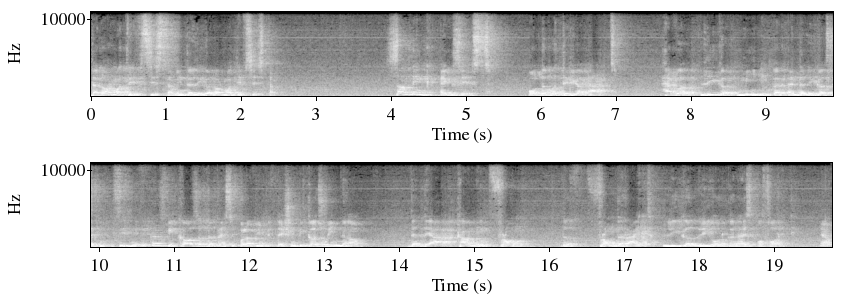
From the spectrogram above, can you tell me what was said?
the normative system, in the legal normative system, something exists, all the material acts have a legal meaning and the legal significance because of the principle of imputation, because we know that they are coming from the, from the right legally organized authority. Yeah?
